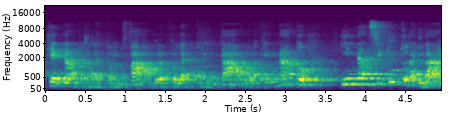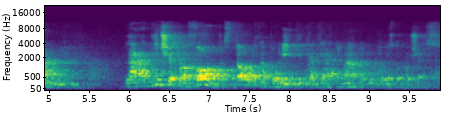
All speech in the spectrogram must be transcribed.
che è nato da lettore in favola e poi lettore in tavola, che è nato innanzitutto da Divagno, la radice profonda, storica, politica che ha animato tutto questo processo.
